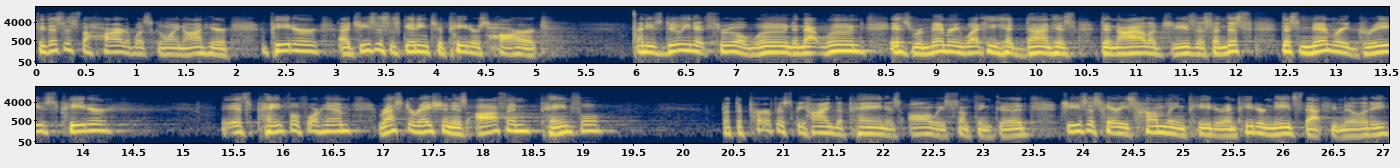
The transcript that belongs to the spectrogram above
See, this is the heart of what's going on here. Peter, uh, Jesus is getting to Peter's heart, and he's doing it through a wound, and that wound is remembering what he had done, his denial of Jesus. And this, this memory grieves Peter. It's painful for him. Restoration is often painful. But the purpose behind the pain is always something good. Jesus here, he's humbling Peter, and Peter needs that humility.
